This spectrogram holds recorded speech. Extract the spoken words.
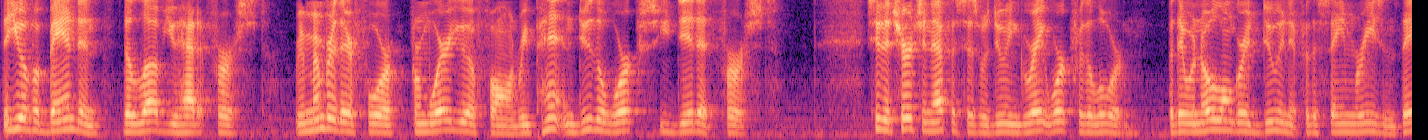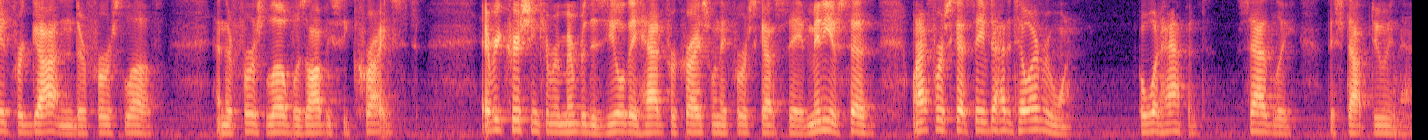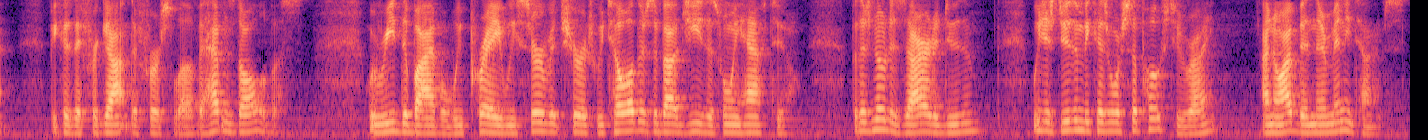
that you have abandoned the love you had at first. Remember, therefore, from where you have fallen, repent and do the works you did at first. See, the church in Ephesus was doing great work for the Lord, but they were no longer doing it for the same reasons. They had forgotten their first love, and their first love was obviously Christ. Every Christian can remember the zeal they had for Christ when they first got saved. Many have said, When I first got saved, I had to tell everyone. But what happened? Sadly, they stopped doing that because they forgot their first love. It happens to all of us. We read the Bible, we pray, we serve at church, we tell others about Jesus when we have to. But there's no desire to do them. We just do them because we're supposed to, right? I know I've been there many times.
